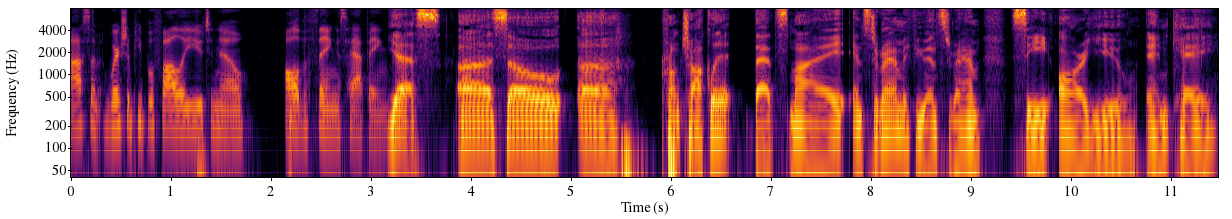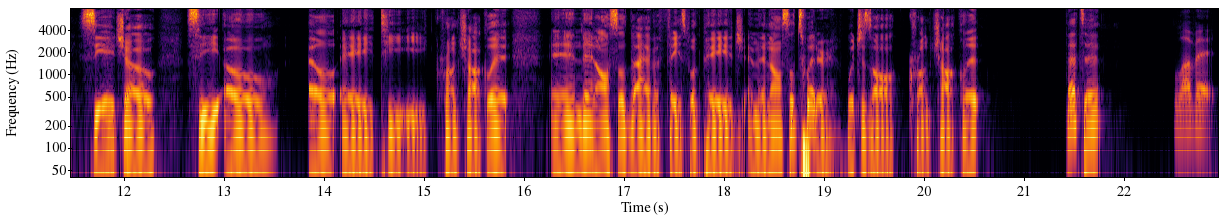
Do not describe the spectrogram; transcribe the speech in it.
Awesome. Where should people follow you to know all the things happening? Yes. Uh, so uh, Crunk Chocolate. That's my Instagram. If you Instagram C R U N K C H O C O L A T E, Crunk Chocolate. And then also I have a Facebook page and then also Twitter, which is all Crunk Chocolate. That's it. Love it.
